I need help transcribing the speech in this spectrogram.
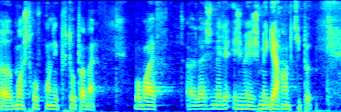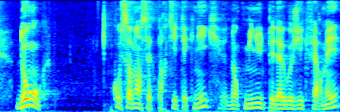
moi je trouve qu'on est plutôt pas mal. Bon bref, là je m'égare un petit peu. Donc, concernant cette partie technique, donc minute pédagogique fermée,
